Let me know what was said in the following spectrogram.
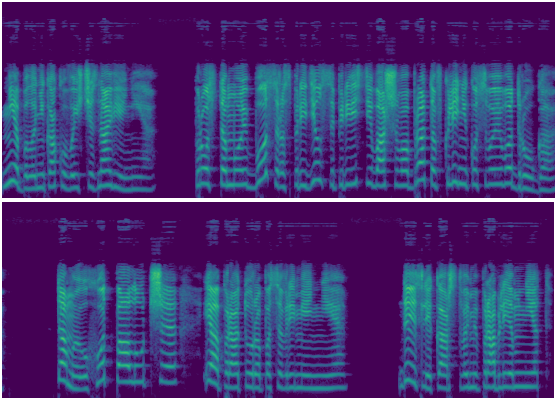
Не было никакого исчезновения. Просто мой босс распорядился перевести вашего брата в клинику своего друга. Там и уход получше, и аппаратура посовременнее. Да и с лекарствами проблем нет.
